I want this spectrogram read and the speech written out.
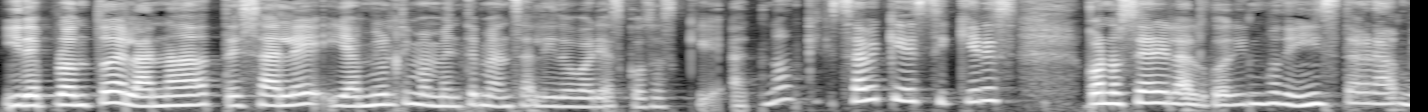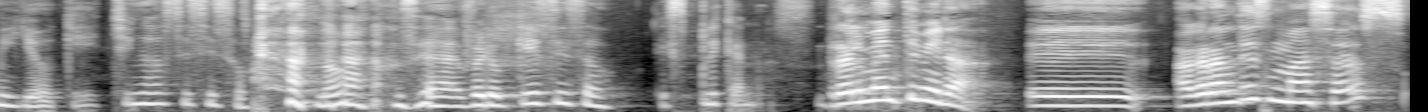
y de pronto de la nada te sale y a mí últimamente me han salido varias cosas que, ah, no, que sabe que si quieres conocer el algoritmo de Instagram y yo, ¿qué chingados es eso? ¿No? o sea, pero ¿qué es eso? Explícanos. Realmente, mira, eh, a grandes masas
